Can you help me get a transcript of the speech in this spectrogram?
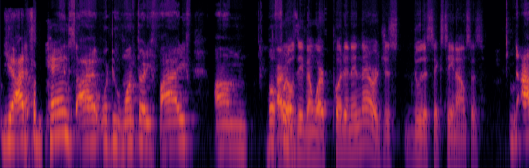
Yeah, I, for the cans, I would do 135. Um, but are those the, even worth putting in there, or just do the 16 ounces? I,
